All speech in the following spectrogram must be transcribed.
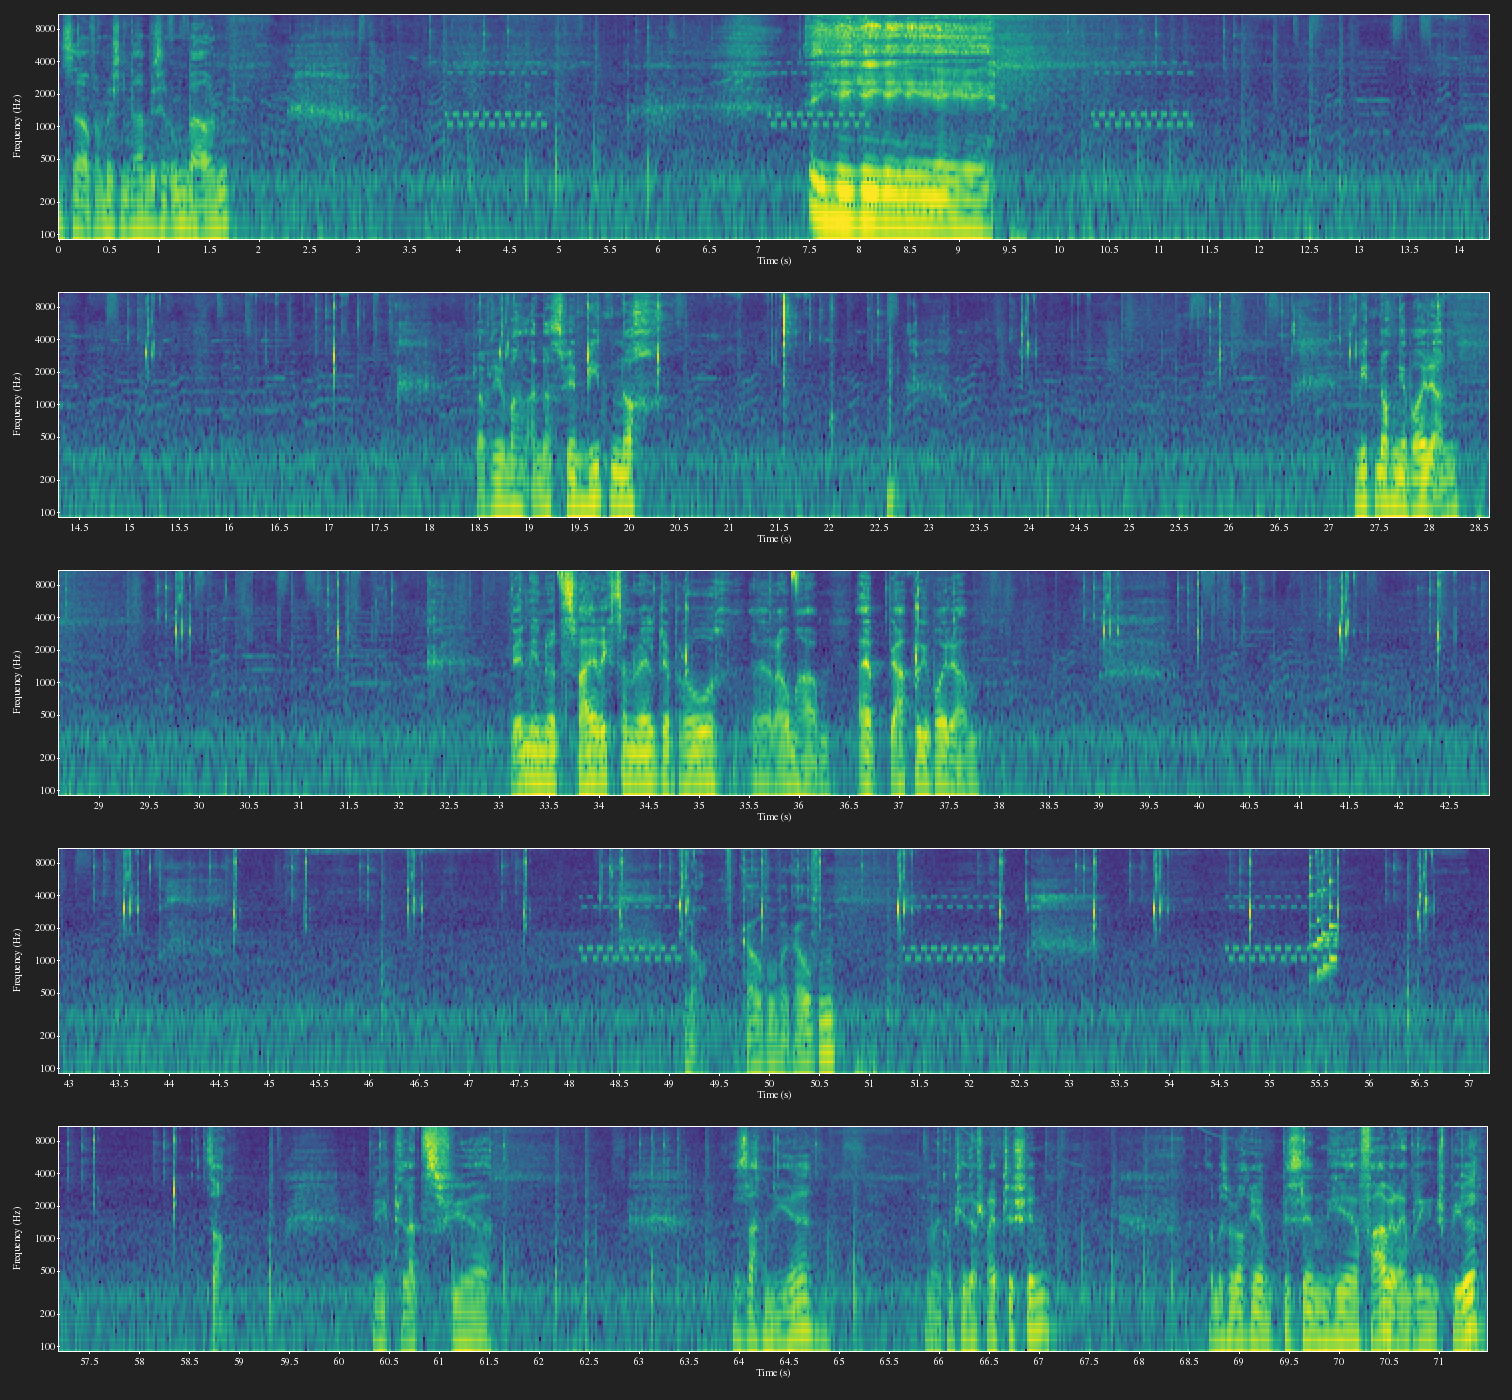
So, wir müssen da ein bisschen umbauen. Je, je, je. Ich glaube, wir machen anders. Wir mieten noch mieten noch ein Gebäude an. Werden hier nur zwei Rechtsanwälte pro äh, Raum haben. Äh, ja, pro Gebäude haben. Genau. Verkaufen, verkaufen. So. Wenig Platz für Sachen hier. Und dann kommt hier der Schreibtisch hin. Da müssen wir noch hier ein bisschen hier Farbe reinbringen ins Spiel.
